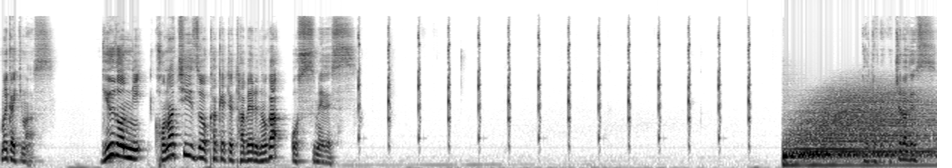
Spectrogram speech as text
もう一回いきます。牛丼に粉チーズをかけて食べるのがおすすめです。らです。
